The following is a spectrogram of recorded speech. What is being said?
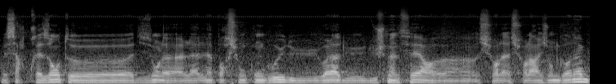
mais ça représente, euh, disons, la, la- la portion congrue du, voilà, du, du chemin de fer euh, sur, la, sur la région de Grenoble.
